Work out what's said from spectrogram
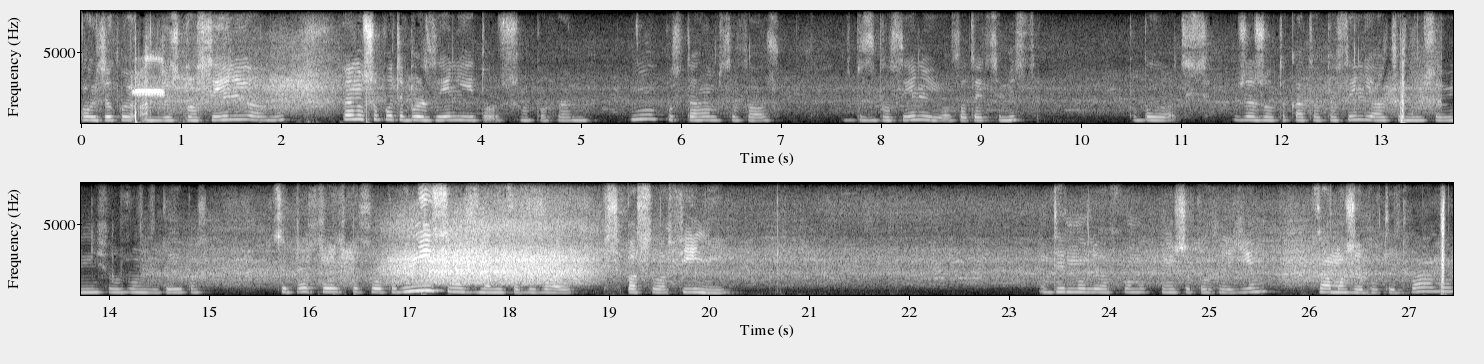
Ой, з якою Англією? З Бразилією, ну. Певно, що проти Бразилії точно пограємо. Ну, постараємося зараз з Бразилією за третє місце поборотися. Вже жовта карта Бразилії, але це не мішає Вінісіус не дає пас. Це просто спасовка. Вінісіус навіть забиває після пасу Афінії. 1-0 рахунок ми вже програємо. Це може бути 2-0.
